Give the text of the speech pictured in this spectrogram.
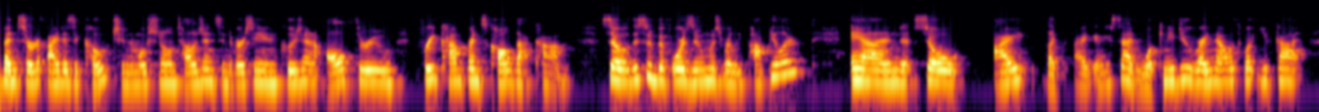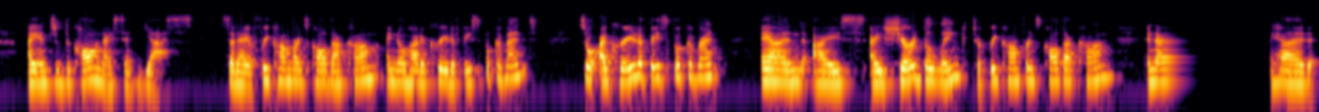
been certified as a coach in emotional intelligence and diversity and inclusion all through freeconferencecall.com. So this was before Zoom was really popular. And so I, like I said, what can you do right now with what you've got? I answered the call and I said yes. Said I have freeconferencecall.com. I know how to create a Facebook event. So I created a Facebook event and I, I shared the link to freeconferencecall.com and I had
